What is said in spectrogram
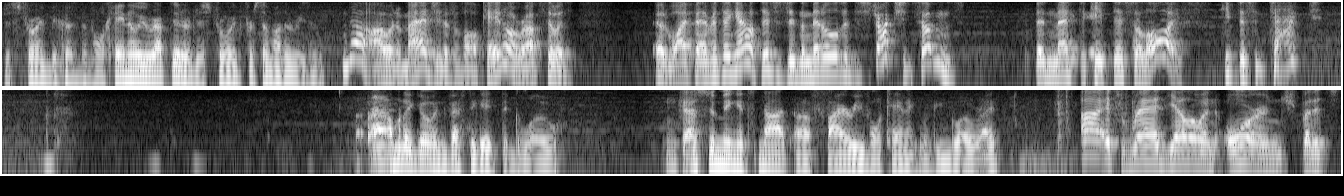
Destroyed because the volcano erupted or destroyed for some other reason? No, I would imagine if a volcano erupts, it would it would wipe everything out. This is in the middle of the destruction. Something's been meant to keep this alive, keep this intact. I'm to go investigate the glow. Okay, Assuming it's not a fiery volcanic looking glow, right? uh, it's red, yellow, and orange, but it's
